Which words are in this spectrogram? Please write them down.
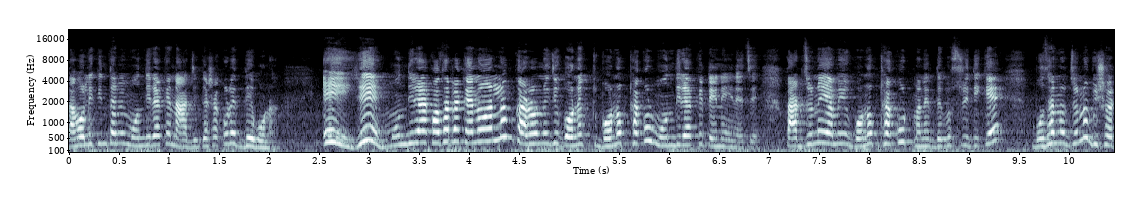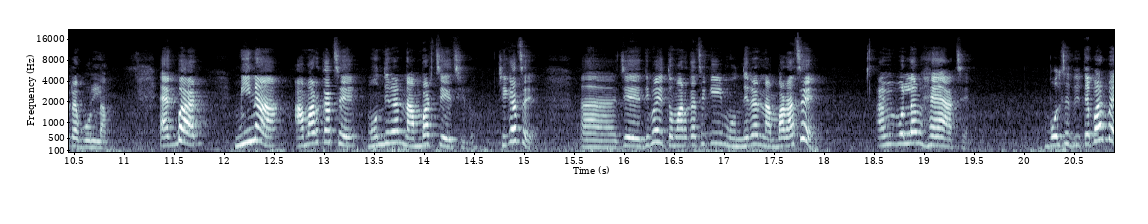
তাহলে কিন্তু আমি মন্দিরাকে না জিজ্ঞাসা করে দেবো না। এই রে, মন্দিরার কথাটা কেন আনলাম? কারণ ওই যে গণক গণক ঠাকুর মন্দিরাকে টেনে এনেছে। তার জন্যই আমি গণক ঠাকুর মানে দেবশ্রীদিকে বোঝানোর জন্য বিষয়টা বললাম। একবার মিনা আমার কাছে মন্দিরার নাম্বার চেয়েছিল, ঠিক আছে? যে, দিভাই, তোমার কাছে কি মন্দিরার নাম্বার আছে? আমি বললাম হ্যাঁ আছে। বলছে, দিতে পারবে?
